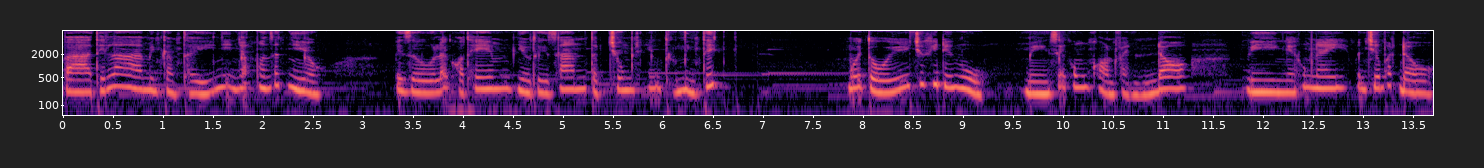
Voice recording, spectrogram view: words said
Và thế là mình cảm thấy nhẹ nhõm hơn rất nhiều. Bây giờ lại có thêm nhiều thời gian tập trung cho những thứ mình thích. Mỗi tối trước khi đi ngủ, Mình sẽ không còn phải nắn đo Vì ngày hôm nay vẫn chưa bắt đầu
